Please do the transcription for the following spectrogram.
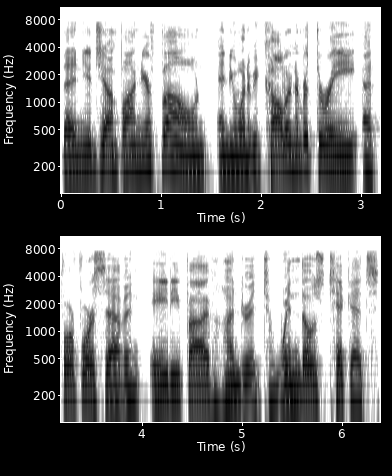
then you jump on your phone and you want to be caller number three at 447-8500 to win those tickets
